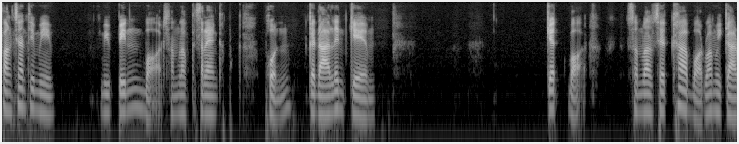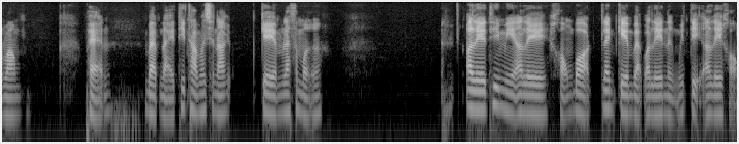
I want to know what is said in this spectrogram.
ฟังก์ชันที่มี มีปริ้นบอร์ดสำหรับแสดงผลกระดานเล่นเกม Get บอร์ดสำหรับเซตค่าบอร์ดว่ามีการวางแผนแบบไหนที่ทำให้ชนะเกมและเสมอ Array ที่มี Array ของบอร์ดเล่นเกมแบบ Array หนึ่งมิติ Array ของ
